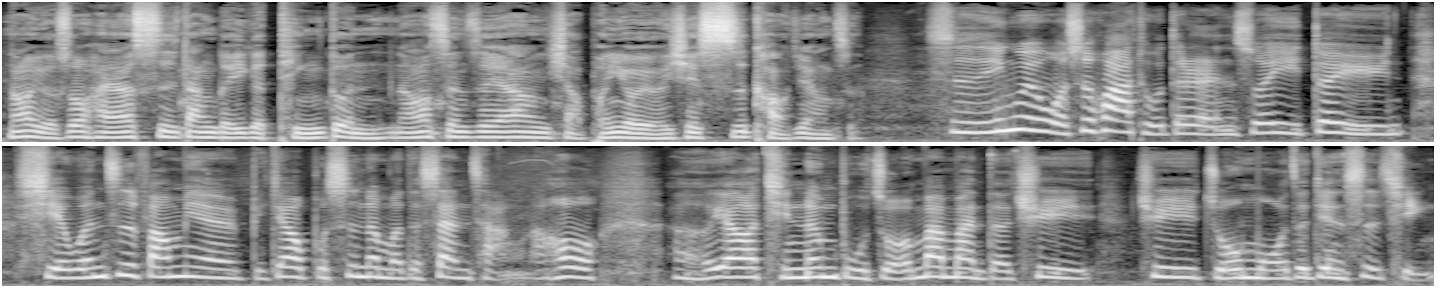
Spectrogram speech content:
然后有时候还要适当的一个停顿，然后甚至让小朋友有一些思考这样子。是因为我是画图的人，所以对于写文字方面比较不是那么的擅长，然后呃要勤能补拙，慢慢的去去琢磨这件事情。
